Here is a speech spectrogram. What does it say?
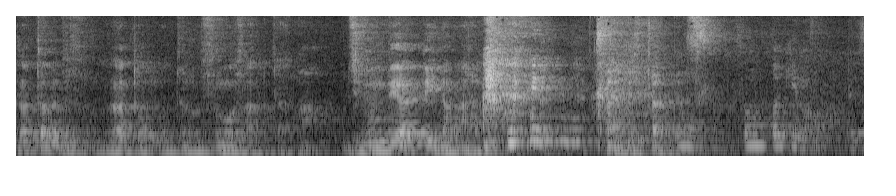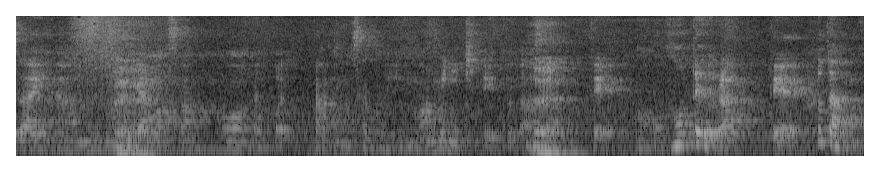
改めてその裏と表の凄さみたいな自分でやっていながら感じたんです。その時のデザイナーの森山さんもやっぱりあの作品、まあ、見に来てくださって、まあ、表裏って普段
